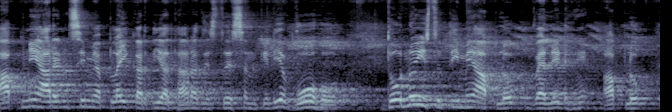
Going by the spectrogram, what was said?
आपने आरएनसी में अप्लाई कर दिया था रजिस्ट्रेशन के लिए, वो हो, दोनों ही स्थिति में आप लोग वैलिड हैं, आप लोग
